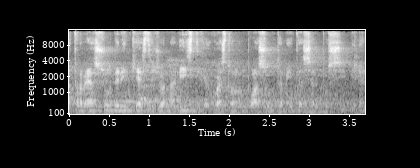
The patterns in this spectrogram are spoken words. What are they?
attraverso delle inchieste giornalistiche, questo non può assolutamente essere possibile.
